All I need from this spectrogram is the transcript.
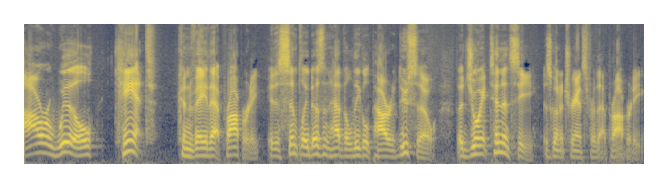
our will can't convey that property. It just simply doesn't have the legal power to do so. The joint tenancy is going to transfer that property.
